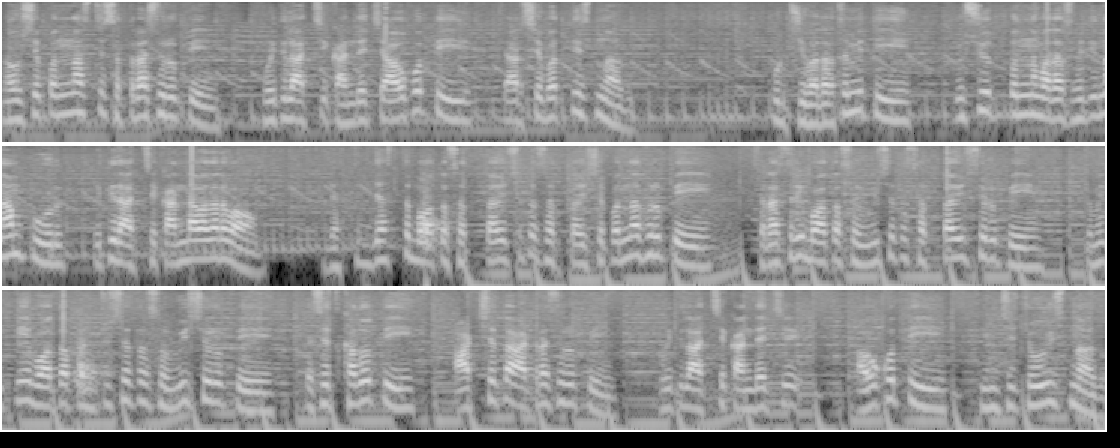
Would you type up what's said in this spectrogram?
नऊशे पन्नास ते सतराशे रुपये. वतील आजची कांद्याची आवक होती चारशे बत्तीस नग. पुढची बाजार समिती कृषी उत्पन्न बाजार समिती नामपूर येथील आजचे कांदा बाजार भाव जास्तीत जास्त भाव तर सत्तावीसशे तर सत्तावीसशे पन्नास रुपये सरासरी भाव तर सव्वीसशे तर सत्तावीसशे रुपये कमीत कमी भाव तर पंचवीसशे तर सव्वीसशे रुपये तसेच खाद होती आठशे तर अठराशे रुपये. येथील आजचे कांद्याची आवक होती तीनशे चोवीस नग.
